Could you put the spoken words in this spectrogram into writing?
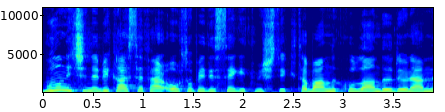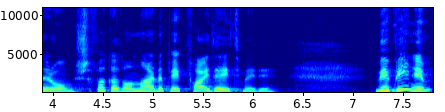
Bunun içinde birkaç sefer ortopediste gitmiştik. Tabanlık kullandığı dönemler olmuştu fakat onlar da pek fayda etmedi. Ve benim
